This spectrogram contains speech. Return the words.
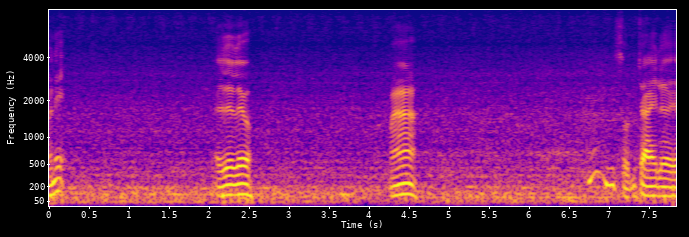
มานี่เอ้ยเร็วมา ไม่สนใจเลย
